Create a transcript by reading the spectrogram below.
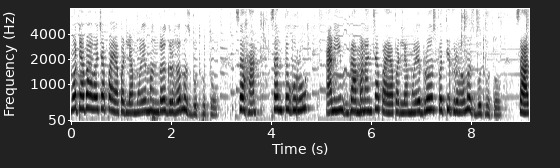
मोठ्या भावाच्या पाया पडल्यामुळे मंगळ ग्रह मजबूत होतो. सहा संत गुरु आणि ब्राह्मणांच्या पाया पडल्यामुळे बृहस्पती ग्रह मजबूत होतो. सात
